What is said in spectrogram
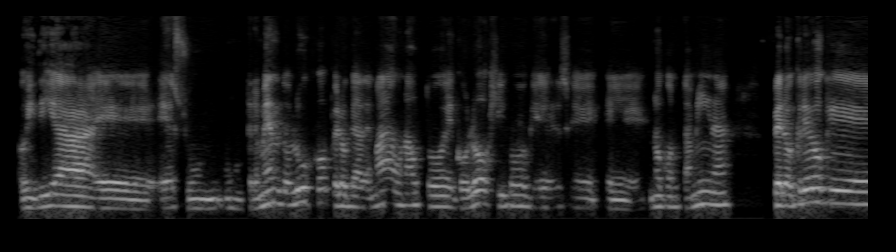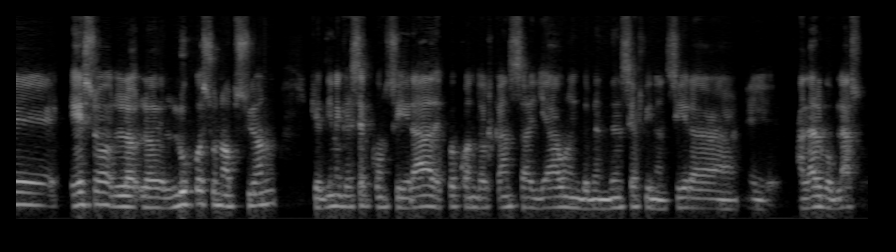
hoy día eh, es un, tremendo lujo, pero que además es un auto ecológico, que eh, no contamina pero creo que eso, el lujo es una opción que tiene que ser considerada después cuando alcanza ya una independencia financiera eh, a largo plazo.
